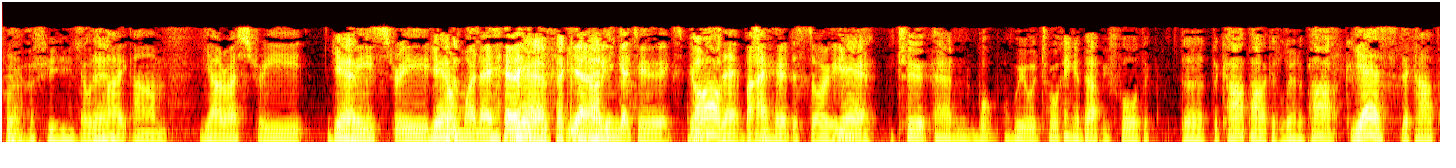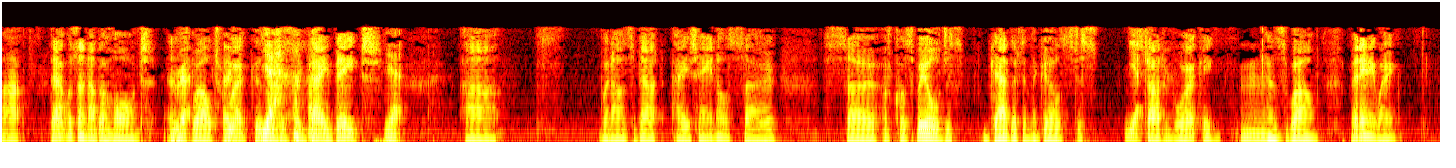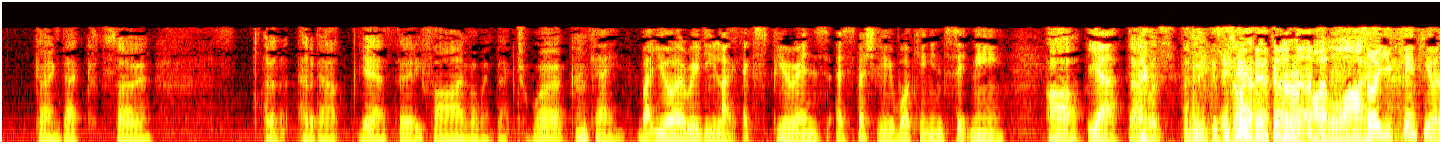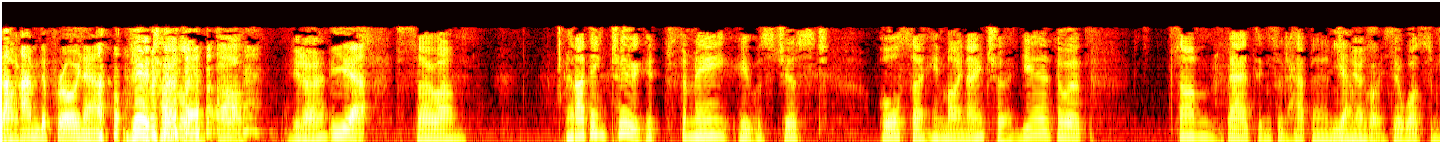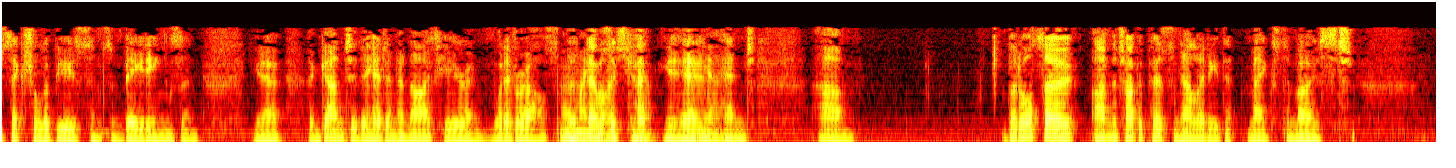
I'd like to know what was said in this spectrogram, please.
for Yeah. a few years It was there. like um Yara Street, yeah, Bay Street, yeah, from what I heard. yeah, back in the yeah, I didn't get to experience Oh, that, but I heard the story. Yeah, too, and what we were talking about before, the, the, the car park at Luna Park, Yes, the car park. that was another haunt as Right. well to Uh, work because yeah. it was a gay beat Yeah. uh, when I was about 18 or so. So, of course, we all just gathered and the girls just Yeah. started working Mm. as well. But anyway, going back, so at, about yeah 35, I went back to work. Okay. But you already like experienced, especially working in Sydney. Oh, Yeah. that was the biggest eye opener of my life. So you came here like, Like- I'm the pro now. yeah, totally. Oh, you know. yeah. So, um, and I think too, it for me, it was just also in my nature. Yeah, there were some bad things had happened. Yeah, you know, of course. There was some sexual abuse and some beatings and, you know, a gun to the head and a knife here and whatever else. Oh but my that was gosh, a ca- yeah. Yeah. and um, but also I'm the type of personality that makes the most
